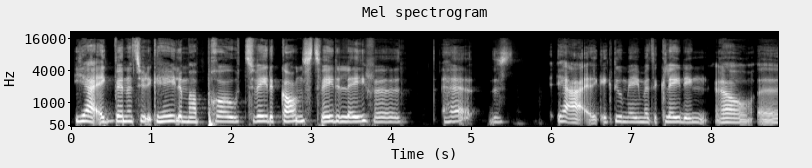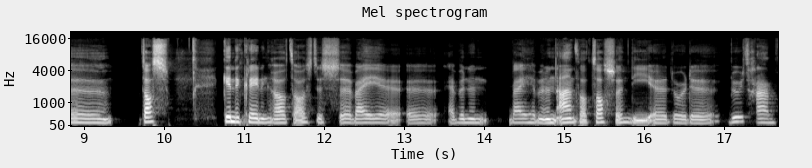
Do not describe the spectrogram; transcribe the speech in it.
ja, ik ben natuurlijk helemaal pro tweede kans, tweede leven. Hè? Dus ja, ik, ik doe mee met de kledingruil uh, tas, kinderkledingruiltas. Dus uh, wij, uh, hebben een, wij hebben een aantal tassen die door de buurt gaan,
